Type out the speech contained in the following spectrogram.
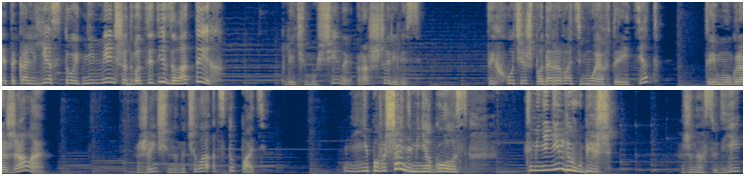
это колье стоит не меньше двадцати золотых!» Плечи мужчины расширились. «Ты хочешь подорвать мой авторитет? Ты ему угрожала?» Женщина начала отступать. «Не повышай на меня голос! Ты меня не любишь!» Жена судьи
